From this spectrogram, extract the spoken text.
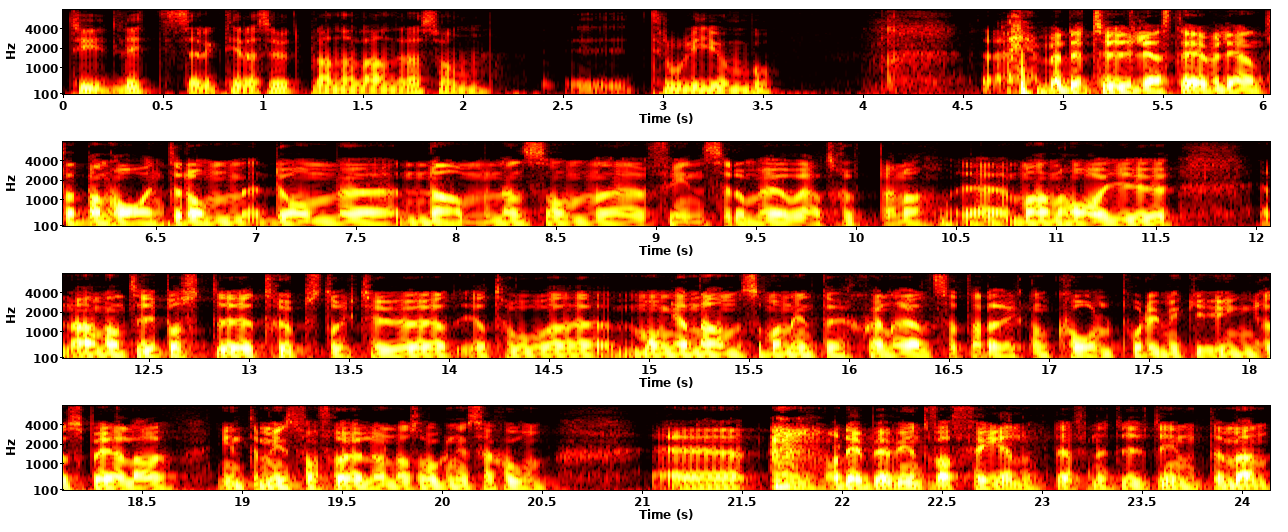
tydligt selekteras ut bland alla andra som eh, trolig jumbo? Men det tydligaste är väl egentligen att man har inte de, de eh, namnen som eh, finns i de övriga trupperna. Eh, man har ju en annan typ av truppstruktur. Jag tror många namn som man inte generellt sett har direkt någon koll på. Det är mycket yngre spelare, inte minst från Frölundas organisation. Och det behöver ju inte vara fel, definitivt inte. Men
